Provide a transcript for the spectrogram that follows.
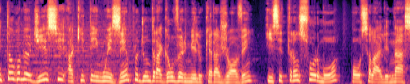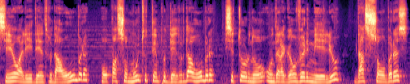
Então, como eu disse, aqui tem um exemplo de um dragão vermelho que era jovem e se transformou, ou sei lá, ele nasceu ali dentro da Umbra, ou passou muito tempo dentro da Umbra e se tornou um dragão vermelho das sombras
